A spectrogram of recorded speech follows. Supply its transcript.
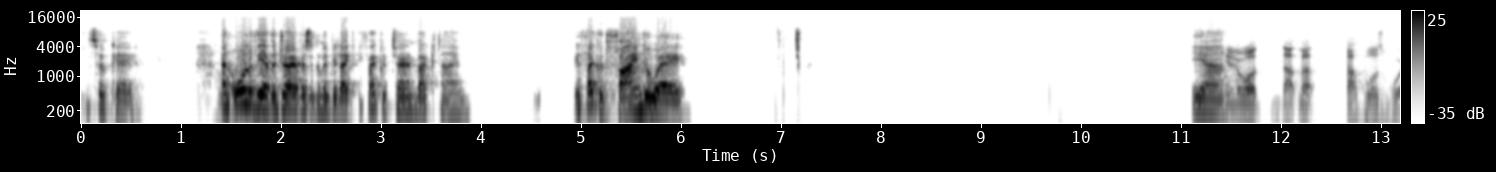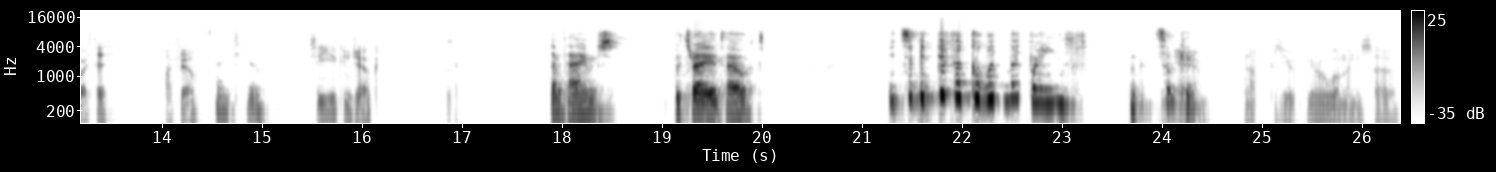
it's okay. And all of the other drivers are going to be like, if I could turn back time, if I could find a way. Yeah, You know what? That that that was worth it. I feel. thank you. See, you can joke. Sometimes we try it out. It's a bit difficult with my brain. It's okay. Yeah, you know, because you're you're a woman, so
